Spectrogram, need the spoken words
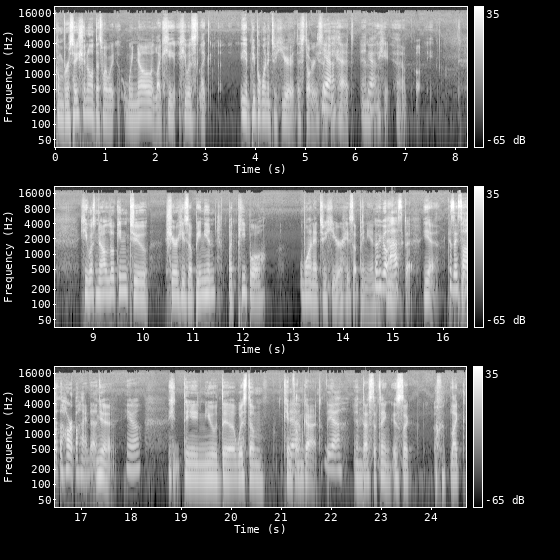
conversational that's why we we know like he he was like yeah people wanted to hear the stories that Yeah. he had and Yeah. he um, he was not looking to share his opinion but people wanted to hear his opinion but people And- asked it yeah because they saw Yeah. the heart behind it. yeah You know. he, they knew the wisdom came Yeah. from god Yeah. and that's the thing it's like like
